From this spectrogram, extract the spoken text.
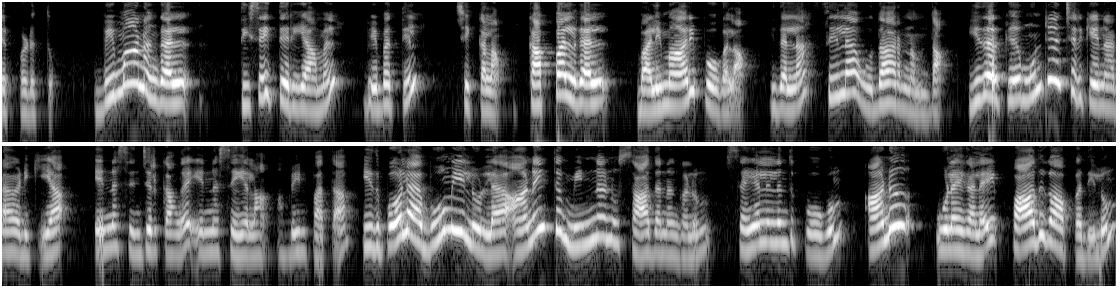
ஏற்படுத்தும். விமானங்கள் திசை தெரியாமல் விபத்தில் சிக்கலாம். கப்பல்கள் வழிமாறி போகலாம். இதெல்லாம் சில உதாரணம் தான் இதற்கு முன்னெச்சரிக்கை நடவடிக்கையா? என்ன செஞ்சிருக்காங்க? என்ன செய்யலாம்? அப்படின்னு பார்த்தா இது போல பூமியில் உள்ள அனைத்து மின்னணு சாதனங்களும் செயலிழந்து போகும். அணு உலைகளை பாதுகாப்பதிலும்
